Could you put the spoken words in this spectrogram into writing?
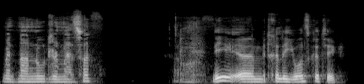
Mit einer Nudelmesse? Nee, äh, mit Religionskritik.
